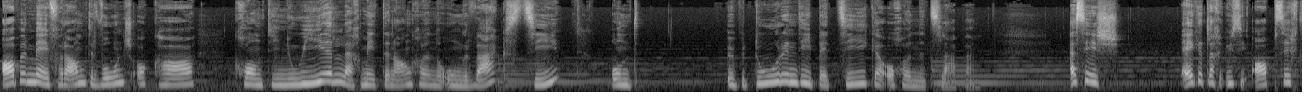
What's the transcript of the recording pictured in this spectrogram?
Aber wir hatten vor allem den Wunsch auch, kontinuierlich miteinander unterwegs zu sein und überdauernde Beziehungen auch zu leben. Es war eigentlich unsere Absicht,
